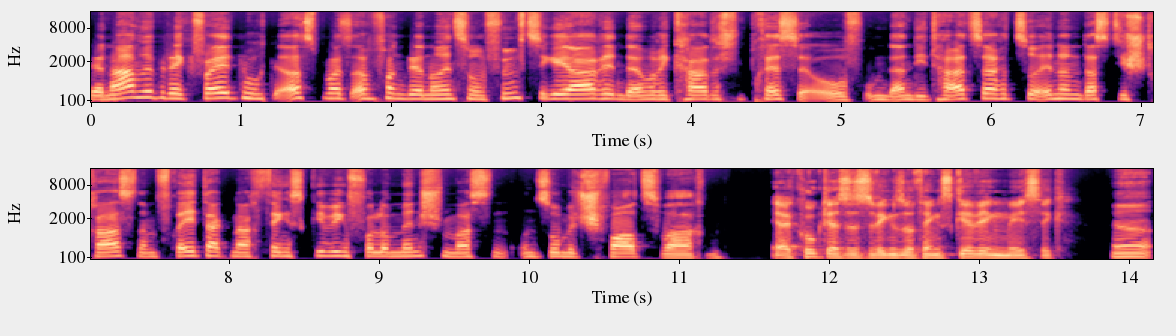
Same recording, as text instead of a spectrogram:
Der Name Black Friday tauchte erstmals Anfang der 1950er Jahre in der amerikanischen Presse auf, um an die Tatsache zu erinnern, dass die Straßen am Freitag nach Thanksgiving voller Menschenmassen und somit schwarz waren. Ja, guck, das ist wegen so Thanksgiving-mäßig. Ja,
